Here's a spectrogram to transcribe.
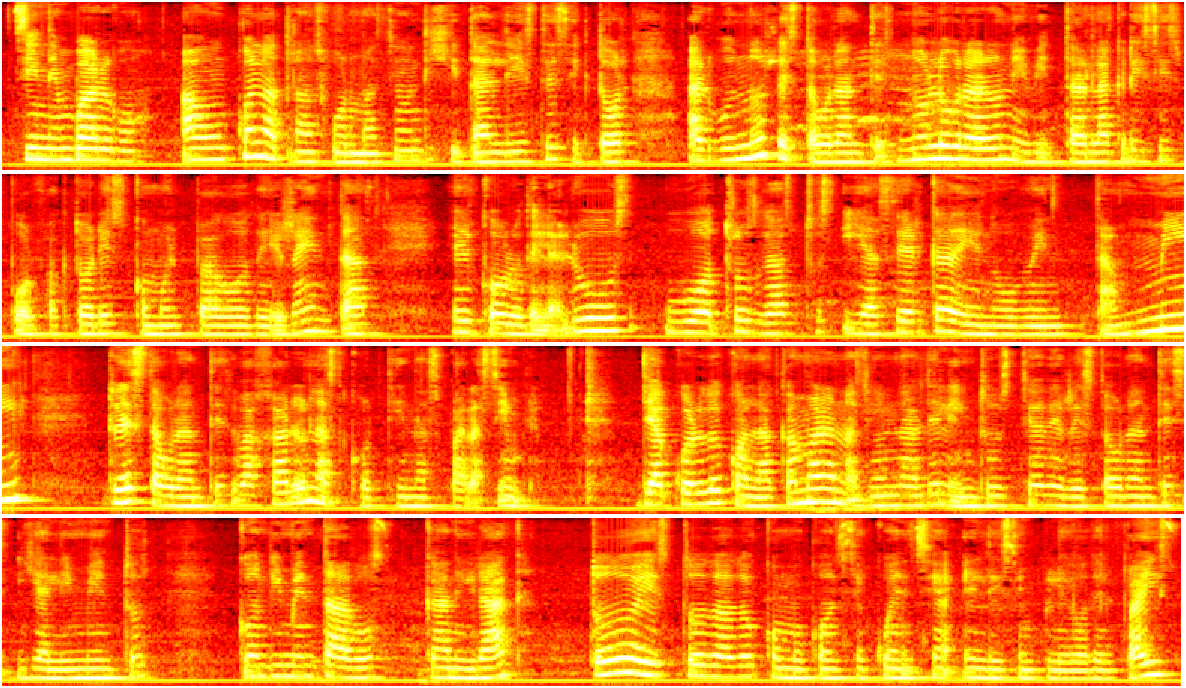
Sin embargo, aún con la transformación digital de este sector, algunos restaurantes no lograron evitar la crisis por factores como el pago de rentas, el cobro de la luz u otros gastos y a cerca de 90 mil restaurantes bajaron las cortinas para siempre. De acuerdo con la Cámara Nacional de la Industria de Restaurantes y Alimentos Condimentados, CANIRAC, todo esto dado como consecuencia el desempleo del país,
